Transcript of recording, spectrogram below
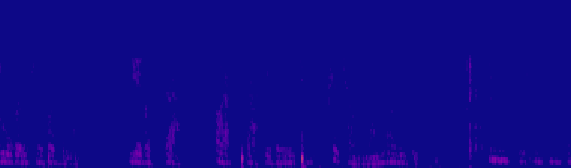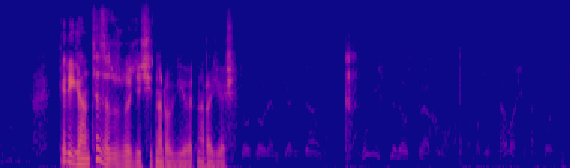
długo już nie pożyje. Jego strach oraz strach jego ludzi przyciągnął moje dzieci. Nic już na to nie poradzi. Kerrigan, ty za dużo dzieci narobiłe, narodziłeś Kerrigan. Mówisz tyle o strachu. A może sama się tak boisz?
